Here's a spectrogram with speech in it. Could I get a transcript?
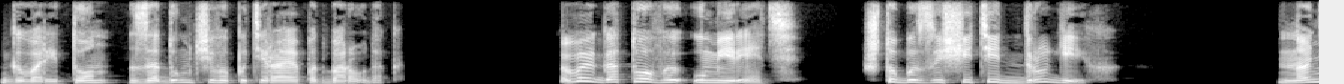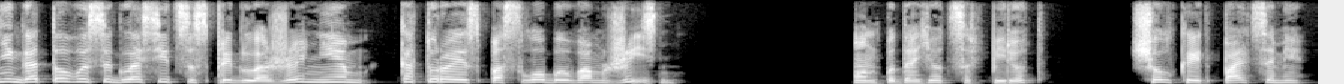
Говорит он, задумчиво потирая подбородок. Вы готовы умереть, чтобы защитить других, но не готовы согласиться с предложением, которое спасло бы вам жизнь. Он подается вперед, щелкает пальцами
